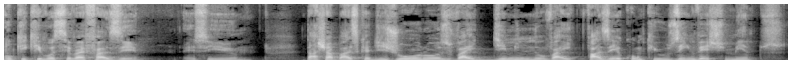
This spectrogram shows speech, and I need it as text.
o que, que você vai fazer? Esse taxa básica de juros vai diminuir, vai fazer com que os investimentos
